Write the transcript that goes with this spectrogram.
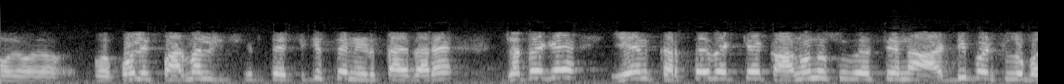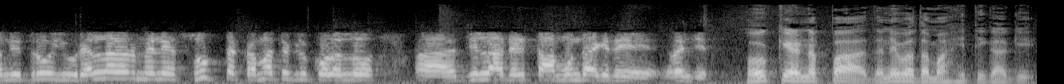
ಪೊಲೀಸ್ ಫಾರ್ಮಾಲಿಟಿ ಚಿಕಿತ್ಸೆ ನೀಡುತ್ತಾ ಇದ್ದಾರೆ. ಜೊತೆಗೆ ಏನ್ ಕರ್ತವ್ಯಕ್ಕೆ ಕಾನೂನು ಸುವ್ಯವಸ್ಥೆಯನ್ನ ಅಡ್ಡಿಪಡಿಸಲು ಬಂದಿದ್ರು, ಇವರೆಲ್ಲರ ಮೇಲೆ ಸೂಕ್ತ ಕ್ರಮ ತೆಗೆದುಕೊಳ್ಳಲು ಜಿಲ್ಲಾಡಳಿತ ಮುಂದಾಗಿದೆ ರಂಜಿತ್. ಓಕೆ ಅಣ್ಣಪ್ಪ, ಧನ್ಯವಾದ ಮಾಹಿತಿಗಾಗಿ.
